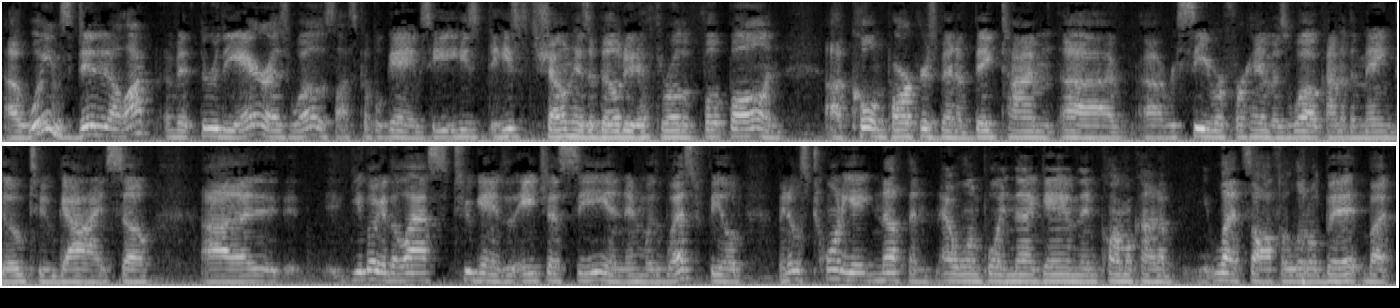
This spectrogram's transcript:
uh, Williams did a lot of it through the air as well this last couple games. He, he's he's shown his ability to throw the football and uh, Colton Parker's been a big time uh, uh, receiver for him as well, kind of the main go to guy. So uh, you look at the last two games with HSE and, and with Westfield. I mean, it was twenty eight nothing at one point in that game. Then Carmel kind of lets off a little bit, but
